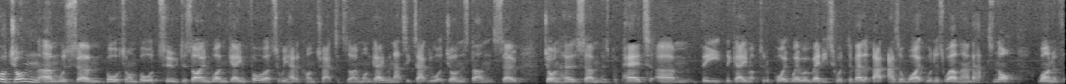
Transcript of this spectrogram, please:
Well, John um, was um, brought on board to design one game for us. So we had a contract to design one game, and that's exactly what John has done. So John has um, has prepared um, the the game up to the point where we're ready to develop that as a Whitewood as well. Now that's not one of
